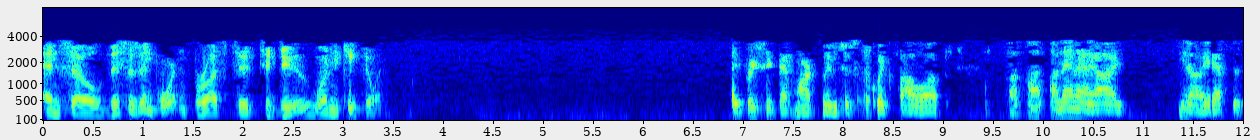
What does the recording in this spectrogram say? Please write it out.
And so this is important for us to to do and to keep doing. I appreciate that, Mark. Maybe just a quick follow-up. On NII, you know, I asked this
